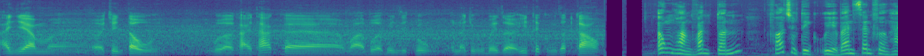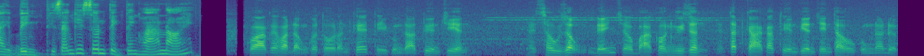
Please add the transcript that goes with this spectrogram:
anh em ở trên tàu vừa khai thác à, và vừa bên dịch vụ. Nói chung bây giờ ý thức cũng rất cao. Ông Hoàng Văn Tuấn, Phó Chủ tịch Ủy ban dân phường Hải Bình, thị xã Nghi Sơn, tỉnh Thanh Hóa nói. Qua cái hoạt động của tổ đoàn kết thì cũng đã tuyên truyền à, sâu rộng đến cho bà con ngư dân. Tất cả các thuyền viên trên tàu cũng đã được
